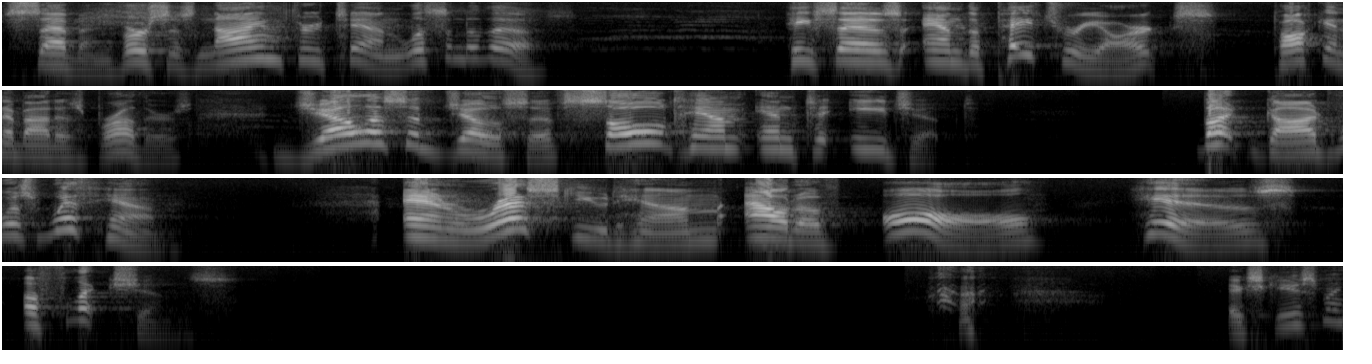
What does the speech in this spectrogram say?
7, verses 9 through 10. Listen to this. He says, And the patriarchs, talking about his brothers, jealous of Joseph, sold him into Egypt. But God was with him and rescued him out of all his afflictions. Excuse me?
